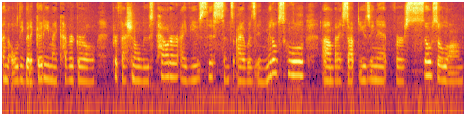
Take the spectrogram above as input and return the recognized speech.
an oldie but a goodie, my CoverGirl Professional Loose Powder. I've used this since I was in middle school, um, but I stopped using it for so, so long.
